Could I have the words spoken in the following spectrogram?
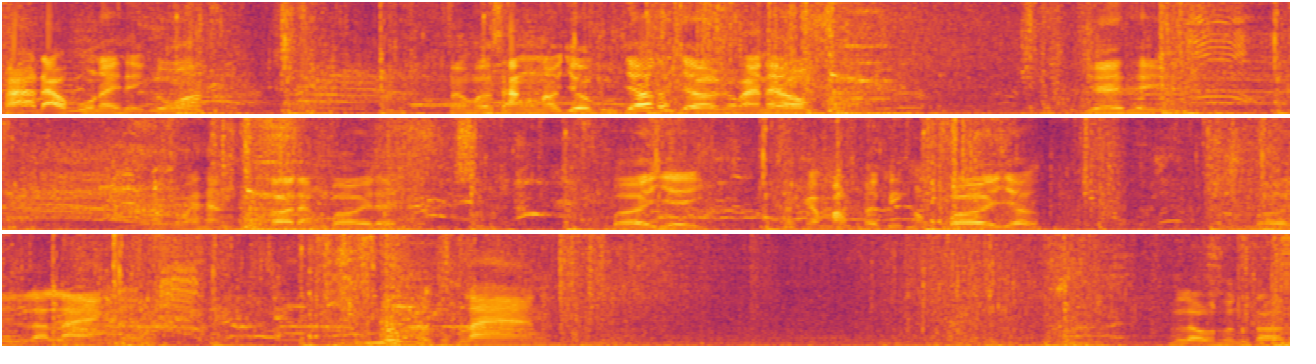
Phá đảo khu này thiệt luôn á thằng thợ săn nào vô cũng chết hết trơn, các bạn thấy không? Ghê thì rồi có mấy thằng hunter đang bơi đây. Bơi gì? Sao cái mập phải biết học bơi chứ. Bơi la làng nữa. Lúc nào cũng la nữa. Hello, hunter.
